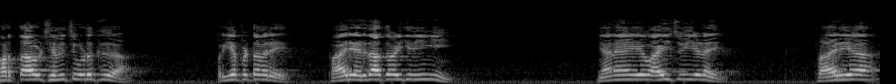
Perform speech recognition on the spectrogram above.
ഭർത്താവ് ക്ഷമിച്ചു കൊടുക്കുക. പ്രിയപ്പെട്ടവരെ ഭാര്യ അരുതാത്ത വഴിക്ക് നീങ്ങി. ഞാൻ വായിച്ചു ഈയിടെ. ഭാര്യ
